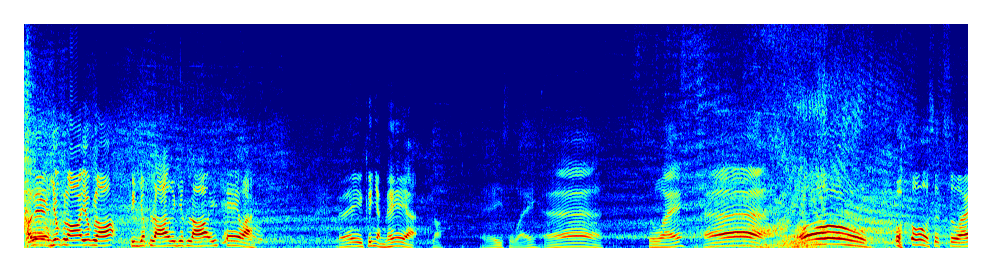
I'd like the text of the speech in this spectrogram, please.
เขาเรียกยก ล้อยกล้อขึ้นยกล้อขึ้นยกล้อไอ้เท่ว่ะเฮ้ยขึ้นอย่างเท่อะหรอเฮ้ยสวยเออสวยเออโอ้โอ้สุดสวย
